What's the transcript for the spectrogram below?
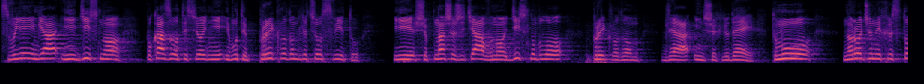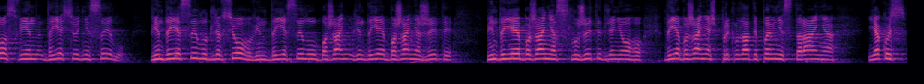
своє ім'я і дійсно показувати сьогодні і бути прикладом для цього світу, і щоб наше життя воно дійсно було прикладом для інших людей. Тому народжений Христос Він дає сьогодні силу. Він дає силу для всього, Він дає силу бажання, Він дає бажання жити, Він дає бажання служити для нього, дає бажання прикладати певні старання, якось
